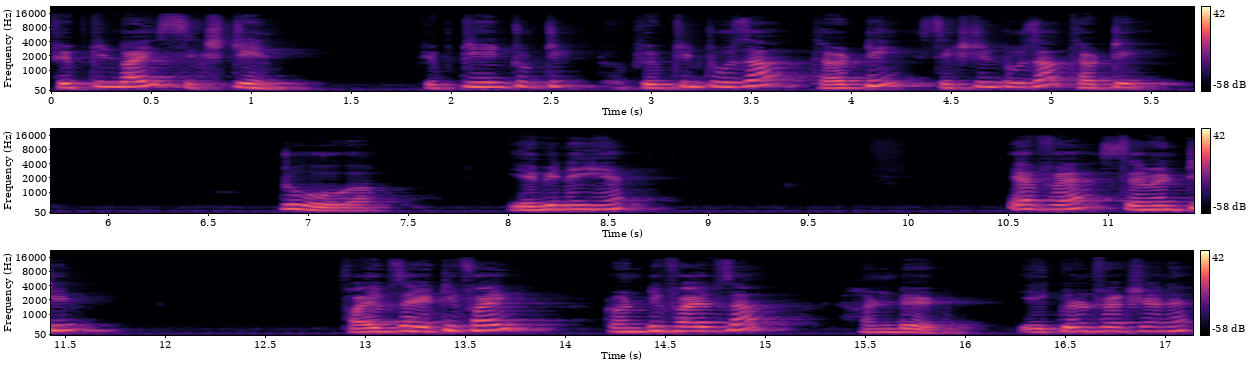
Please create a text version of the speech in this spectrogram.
fifteen by sixteen fifteen two fifteen two ज़ा थर्टी सिक्सटीन टू ज़ा थर्टी टू होगा। ये भी नहीं है। एफ़ है सेवनटीन फाइव ज़ा एटी फाइव, ट्वेंटी फाइव ज़ा हंड्रेड। ये इक्वलेंट फ्रैक्शन है।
